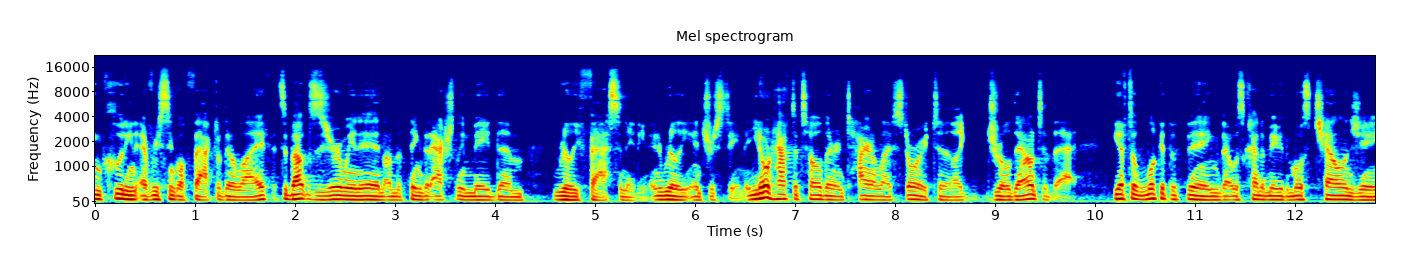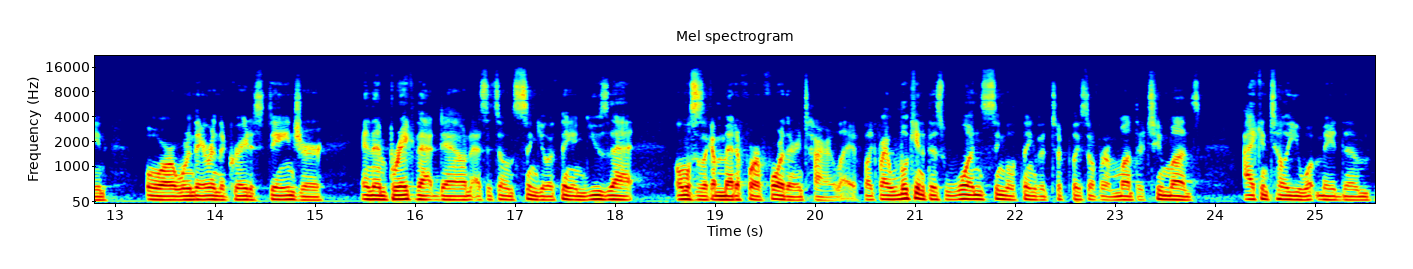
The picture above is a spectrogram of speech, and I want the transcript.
including every single fact of their life. It's about zeroing in on the thing that actually made them really fascinating and really interesting. And you don't have to tell their entire life story to like drill down to that. You have to look at the thing that was kind of maybe the most challenging or when they were in the greatest danger and then break that down as its own singular thing and use that almost as like a metaphor for their entire life. Like by looking at this one single thing that took place over a month or two months, I can tell you what made them,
